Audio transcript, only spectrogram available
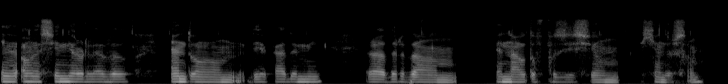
in, on a senior level and on the academy, rather than an out of position Henderson.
